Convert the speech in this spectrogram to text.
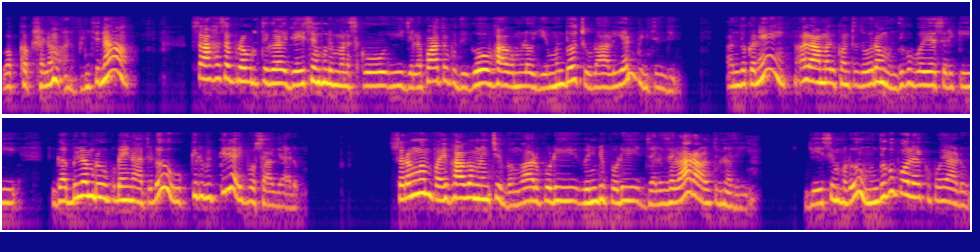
ఒక్క క్షణం అనిపించినా సాహస ప్రవృత్తిగా జయసింహుడి మనసుకు ఈ జలపాతపు దిగువ భాగంలో ఏముందో చూడాలి అనిపించింది. అందుకనే అలా మరి కొంత దూరం ముందుకు పోయేసరికి గబ్బిలం రూపుడైన అతడు ఉక్కిరి విక్కిరి అయిపోసాగాడు. సొరంగం పైభాగం నుంచి బంగారు పొడి వెండి పొడి జలజలా రాలుతున్నది. జయసింహుడు ముందుకు పోలేకపోయాడు.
